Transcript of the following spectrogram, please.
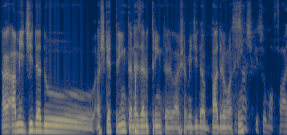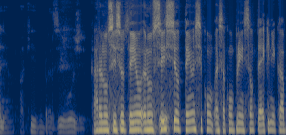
A, a medida do. Acho que é 30, né? 0,30, eu acho a medida padrão assim. Você acha que isso é uma falha aqui no Brasil hoje? Cara, eu não sei se eu tenho, eu não sei se eu tenho esse, essa compreensão técnica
